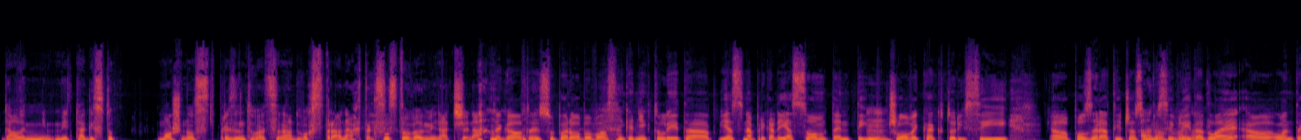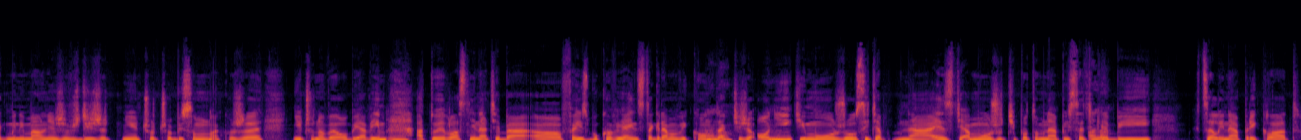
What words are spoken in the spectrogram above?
dali mi, mi takisto možnosť prezentovať sa na dvoch stranách, tak sú z toho veľmi nadšená. Tak ale to je super, lebo vlastne keď niekto lieta, ja si napríklad, ja som ten typ mm. človeka, ktorý si uh, pozera tie časopisy ano, v lietadle, uh, len tak minimálne, že vždy, že niečo, čo by som akože niečo nové objavím. Mm. A tu je vlastne na teba uh, Facebookový a Instagramový kontakt, ano, čiže oni ano. ti môžu si ťa nájsť a môžu ti potom napísať, ano. keby chceli napríklad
